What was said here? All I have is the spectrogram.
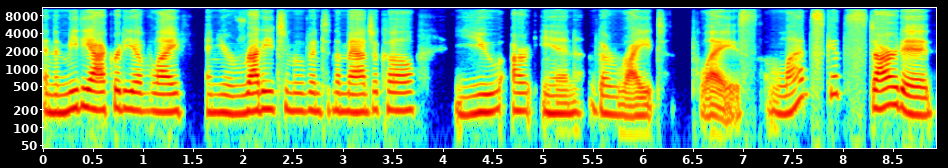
and the mediocrity of life, and you're ready to move into the magical, you are in the right place. Let's get started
